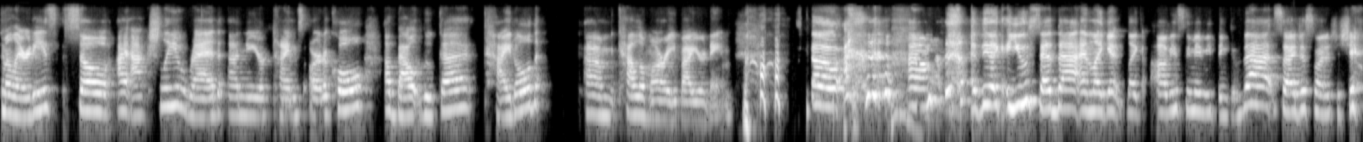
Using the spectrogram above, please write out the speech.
similarities. So I actually read a New York Times article about Luca titled um, "Calamari by Your Name." so um, I feel like you said that, and like it, like obviously made me think of that. So I just wanted to share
